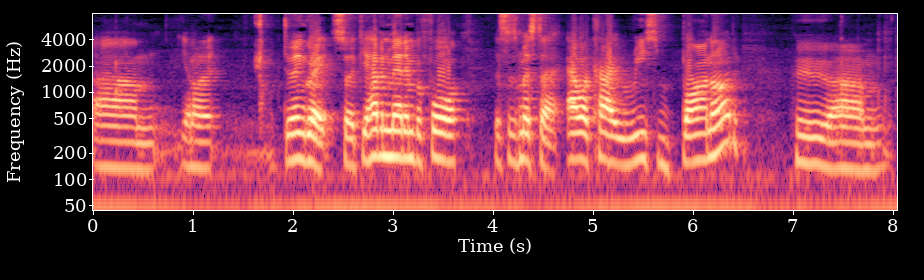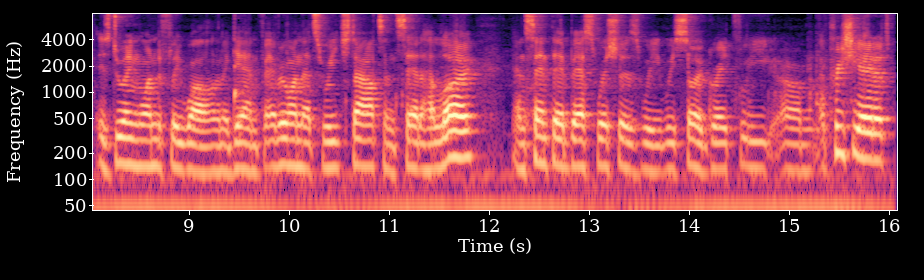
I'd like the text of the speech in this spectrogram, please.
Um, you know, doing great. So if you haven't met him before, this is Mr. Alakai Reese Barnard who um, is doing wonderfully well. And again, for everyone that's reached out and said hello and sent their best wishes, we, we so gratefully um, appreciate it.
